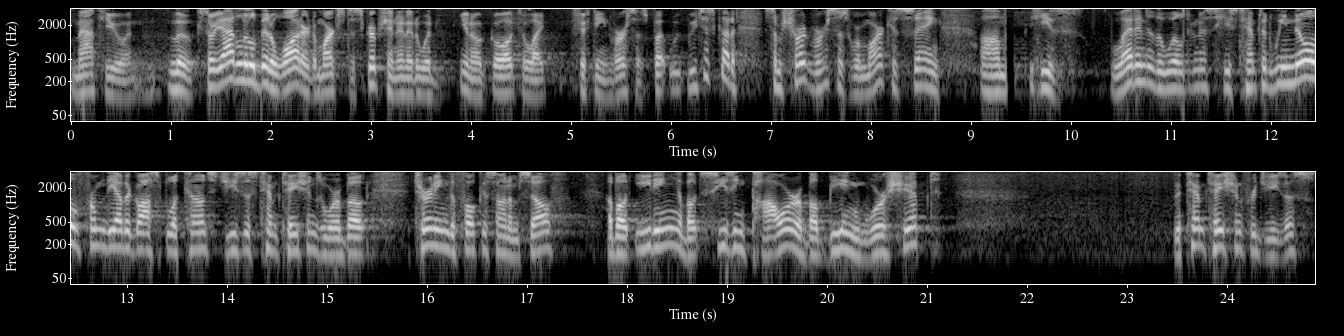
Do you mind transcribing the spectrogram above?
Matthew and Luke. So you add a little bit of water to Mark's description and it would, you know, go out to like 15 verses. But we've just got some short verses where Mark is saying um, he's led into the wilderness, he's tempted. We know from the other gospel accounts Jesus' temptations were about turning the focus on himself, about eating, about seizing power, about being worshiped. The temptation for Jesus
